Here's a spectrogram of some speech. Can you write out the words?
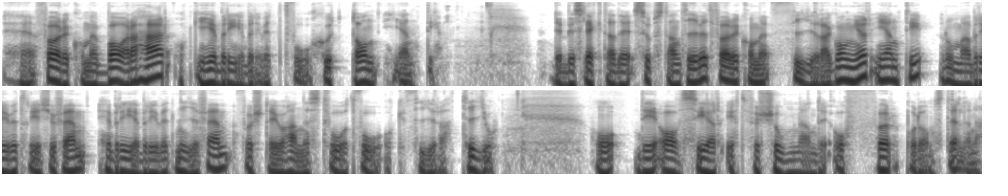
eh, förekommer bara här och i Hebreerbrevet 2.17 i NT. Det besläktade substantivet förekommer fyra gånger i NT. Romarbrevet 3.25, Hebreerbrevet 9.5, Första Johannes 2.2 och 4.10. Och det avser ett försonande offer på de ställena.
